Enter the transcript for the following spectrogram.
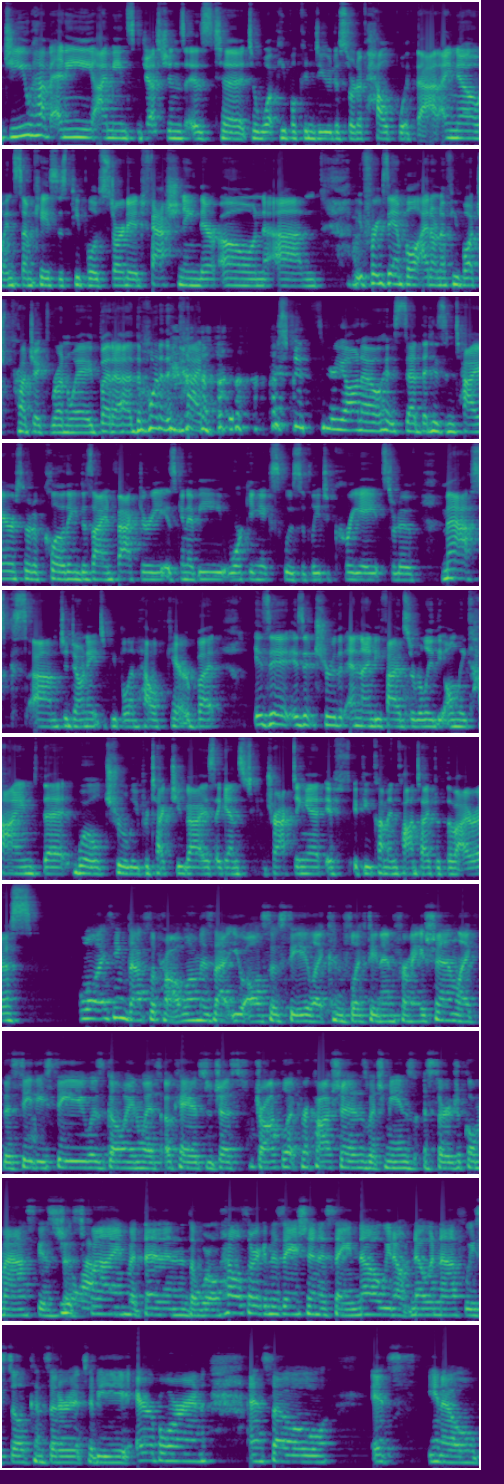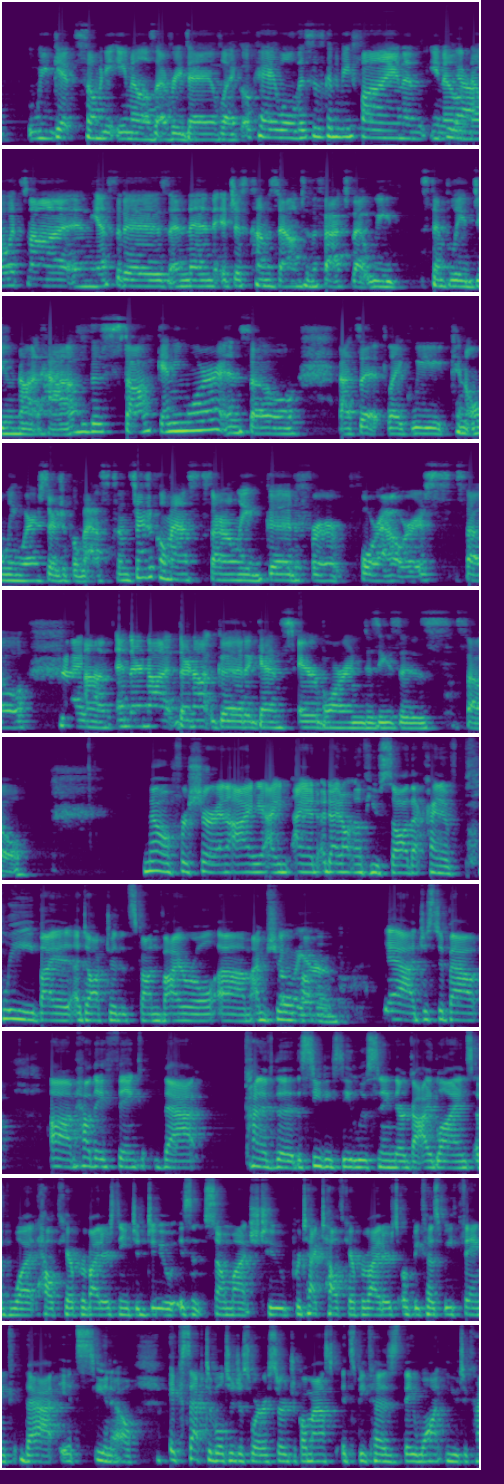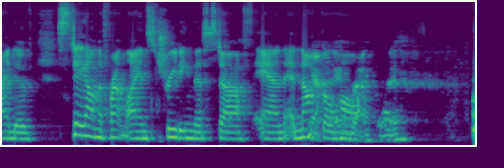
do you have any, I mean, suggestions as to, to what people can do to sort of help with that? I know in some cases people have started fashioning their own. Um, for example, I don't know if you've watched Project Runway, but uh, the one of the guys. Christian Siriano has said that his entire sort of clothing design factory is going to be working exclusively to create sort of masks um, to donate to people in healthcare. But is it is it true that N95s are really the only kind that will truly protect you guys against contracting it if if you come in contact with the virus? Well, I think that's the problem is that you also see like conflicting information. Like the CDC was going with, okay, it's just droplet precautions, which means a surgical mask is just yeah. fine. But then the World Health Organization is saying, no, we don't know enough. We still consider it to be airborne. And so it's, you know, we get so many emails every day of like, okay, well, this is going to be fine. And, you know, yeah. no, it's not. And yes, it is. And then it just comes down to the fact that we simply do not have this stock anymore. And so that's it. Like we can only wear surgical masks and surgical masks are only good for four hours. So, um, and they're not, they're not good against airborne diseases. So No, for sure. And I, I, I, I, don't know if you saw that kind of plea by a, a doctor that's gone viral. Um, I'm sure. Oh, probably, yeah. yeah. just about um, how they think that kind of the, the CDC loosening their guidelines of what healthcare providers need to do isn't so much to protect healthcare providers or because we think that it's, you know, acceptable to just wear a surgical mask. It's because they want you to kind of stay on the front lines treating this stuff and, and not yeah, go home. Exactly.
